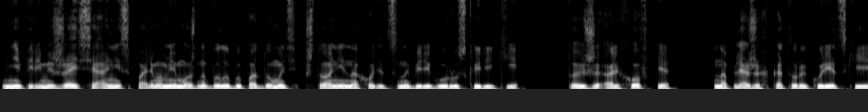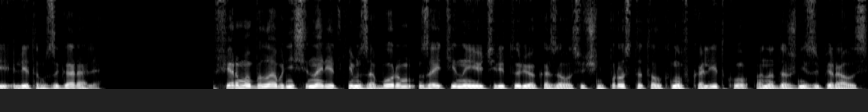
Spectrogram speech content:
Не перемежайся они с пальмами, можно было бы подумать, что они находятся на берегу русской реки, той же Ольховке, на пляжах которой Курецкие летом загорали. Ферма была обнесена редким забором, зайти на ее территорию оказалось очень просто, толкнув калитку, она даже не запиралась.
